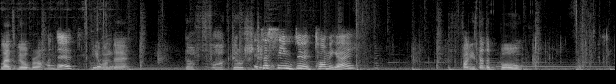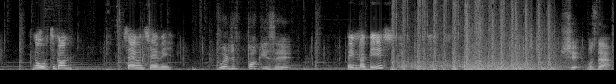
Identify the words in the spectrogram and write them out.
Let's go, bro. One dead. He won dead. The fuck? They were just... It's the same dude, Tommy guy. Fuck, is that a bow? No, it's a gun. Silence Sammy. Where the fuck is it? Behind my base. Shit, what's that?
